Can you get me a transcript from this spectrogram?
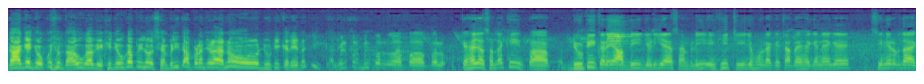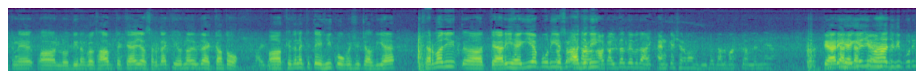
ਗਾ ਅੱਗੇ ਜੋ ਕੁਝ ਹੁੰਦਾ ਹੋਊਗਾ ਵੇਖੀ ਜਾਊਗਾ ਪਹਿਲਾਂ ਅਸੈਂਬਲੀ ਤਾਂ ਆਪਣਾ ਜਿਹੜਾ ਹੈ ਨਾ ਉਹ ਡਿਊਟੀ ਕਰੇ ਨਾ ਜੀ ਗੱਲ ਬਿਲਕੁਲ ਬਿਲਕੁਲ ਕਿਹਾ ਜਾ ਸਕਦਾ ਕਿ ਡਿਊਟੀ ਕਰੇ ਆਪਦੀ ਜਿਹੜੀ ਹੈ ਅਸੈਂਬਲੀ ਇਹੀ ਚੀਜ਼ ਹੁਣ ਲੈ ਕੇ ਚੱਲ ਰਹੇ ਹੈਗੇ ਨੇਗੇ। ਸੀਨੀਅਰ ਵਿਧਾਇਕ ਨੇ ਅ, ਲੋਦੀ ਨੰਗਲ ਸਾਹਿਬ ਤੇ ਕਿਹਾ ਜਾ ਸਕਦਾ ਕਿ ਉਹਨਾਂ ਦੇ ਵਿਧਾਇਕਾਂ ਤੋਂ ਕਿਤੇ ਨਾ ਕਿਤੇ ਇਹੀ ਕੋਸ਼ਿਸ਼ ਚੱਲਦੀ ਹੈ। ਸ਼ਰਮਾ ਜੀ ਤਿਆਰੀ ਹੈਗੀ ਆ ਪੂਰੀ ਇਸ ਅੱਜ ਦੀ? ਅਕਾਲੀ ਦਲ ਦੇ ਵਿਧਾਇਕ ਐਨ ਕੇ ਸ਼ਰਮਾ ਮੌਜੂਦ ਹੈ ਗੱਲਬਾਤ ਕਰ ਲੈਂਦੇ ਆ ਤਿਆਰੀ ਹੈਗੀ ਜੀ ਮੈਂ ਅੱਜ ਦੀ ਪੂਰੀ?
